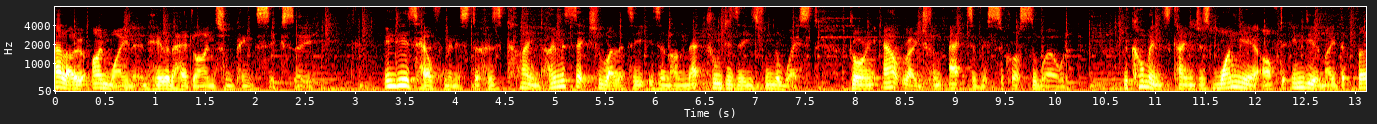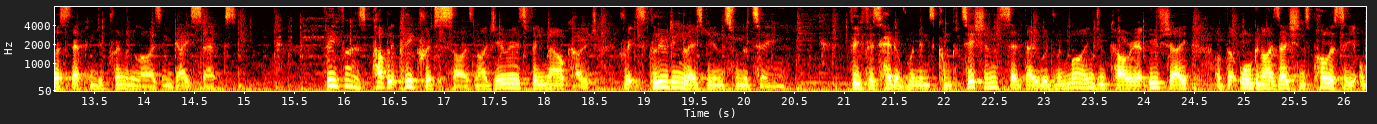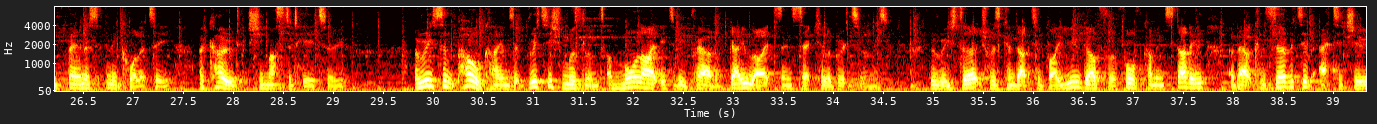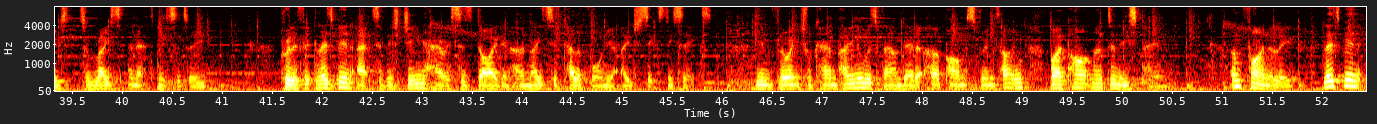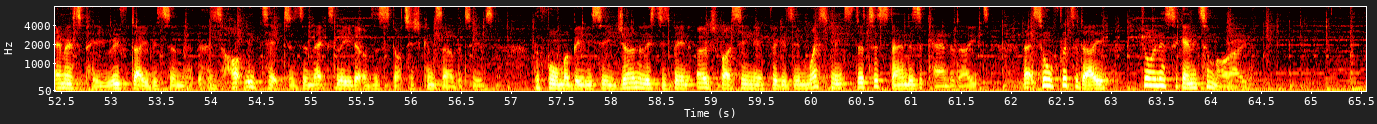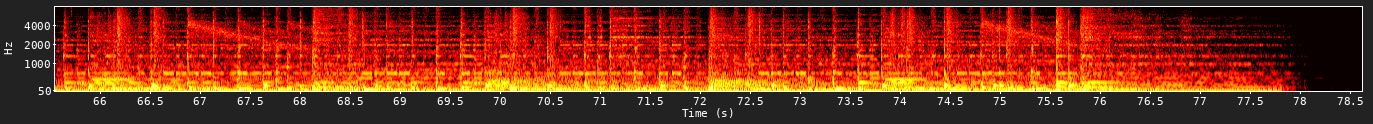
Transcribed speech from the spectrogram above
Hello, I'm Wayne and here are the headlines from Pink 60. India's health minister has claimed homosexuality is an unnatural disease from the West, drawing outrage from activists across the world. The comments came just one year after India made the first step into criminalising gay sex. FIFA has publicly criticised Nigeria's female coach for excluding lesbians from the team. FIFA's head of women's competition said they would remind Eucharia Uche of the organisation's policy on fairness and equality, a code she must adhere to. A recent poll claims that British Muslims are more likely to be proud of gay rights than secular Britons. The research was conducted by YouGov for a forthcoming study about conservative attitudes to race and ethnicity. Prolific lesbian activist Jean Harris has died in her native California aged 66. The influential campaigner was found dead at her Palm Springs home by partner Denise Penn. And finally, lesbian MSP Ruth Davidson has hotly tipped as the next leader of the Scottish Conservatives. The former BBC journalist is being urged by senior figures in Westminster to stand as a candidate. That's all for today. Join us again tomorrow.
